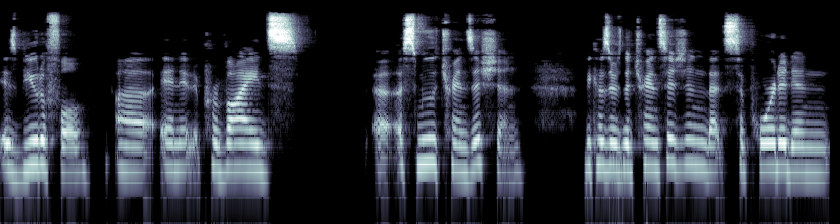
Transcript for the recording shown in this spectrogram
is beautiful uh, and it provides a, a smooth transition because there's a transition that's supported in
